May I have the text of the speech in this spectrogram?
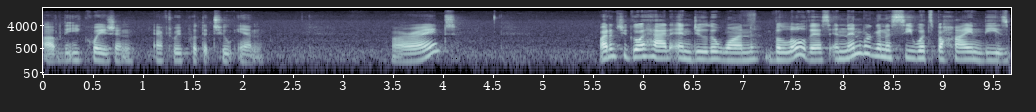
of the equation after we put the 2 in. All right. Why don't you go ahead and do the one below this, and then we're going to see what's behind these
